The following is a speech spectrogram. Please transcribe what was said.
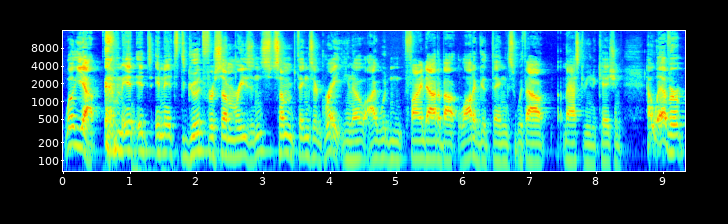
Well, yeah, it, it's and it's good for some reasons. Some things are great. You know, I wouldn't find out about a lot of good things without mass communication. However,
